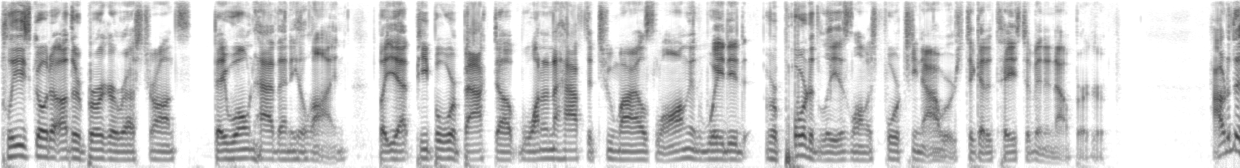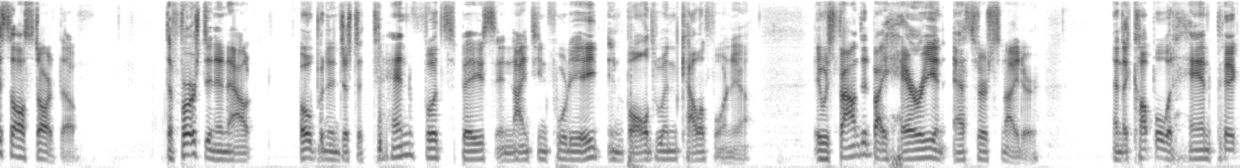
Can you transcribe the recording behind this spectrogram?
Please go to other burger restaurants they won't have any line. But yet, people were backed up one and a half to two miles long and waited reportedly as long as 14 hours to get a taste of In N Out Burger. How did this all start, though? The first In N Out opened in just a 10 foot space in 1948 in Baldwin, California. It was founded by Harry and Esther Snyder, and the couple would handpick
